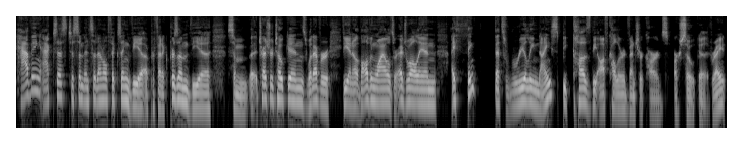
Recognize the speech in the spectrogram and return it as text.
having access to some incidental fixing via a prophetic prism via some uh, treasure tokens whatever via an evolving wilds or edgewall inn I think that's really nice because the off color adventure cards are so good right?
